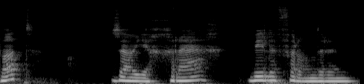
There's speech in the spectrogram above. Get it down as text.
Wat zou je graag willen veranderen?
